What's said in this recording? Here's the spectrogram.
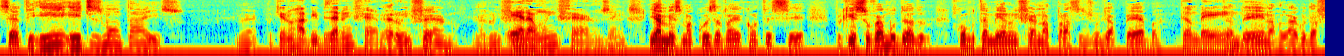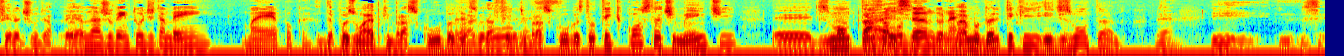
certo? E, e desmontar isso. Né? Porque no Habibs era um inferno. Era um inferno. Era um inferno. Era um inferno, gente. E a mesma coisa vai acontecer, porque isso vai mudando. Como também era um inferno na Praça de Jundiapeba, Também. também na Largo da Feira de Jundiapeba. Na juventude também, uma época. Depois uma época em Brás Cubas, no Largo da Feira de Cubas. Brás Cubas. Então tem que constantemente eh, desmontar. Esse- mudando, né? Vai mudando e tem que ir desmontando. Né? E assim,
